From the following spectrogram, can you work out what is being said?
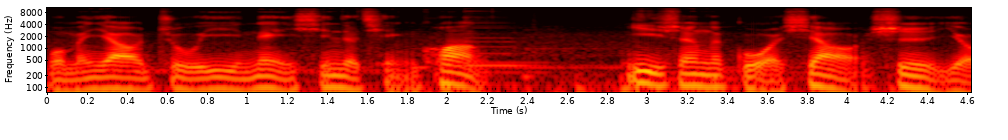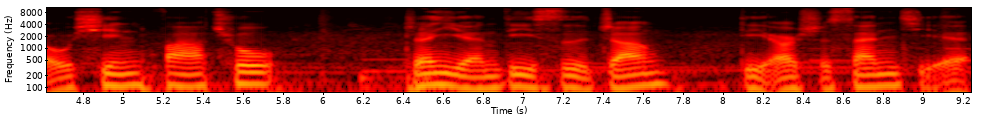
我们要注意内心的情况。一生的果效是由心发出，《箴言》第四章第二十三节。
